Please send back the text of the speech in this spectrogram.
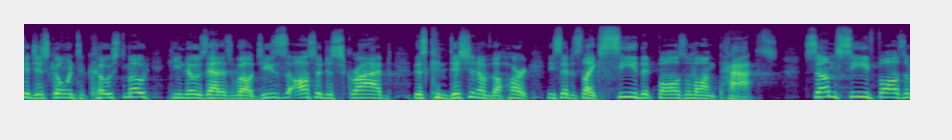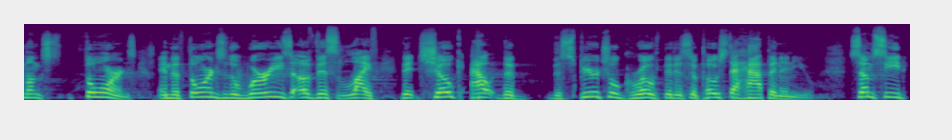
to just go into coast mode, he knows that as well. Jesus also described this condition of the heart. He said it's like seed that falls along paths. Some seed falls amongst thorns, and the thorns are the worries of this life that choke out the the spiritual growth that is supposed to happen in you. Some seed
